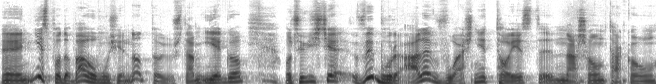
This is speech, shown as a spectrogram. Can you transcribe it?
E, nie spodobało mu się, no to już tam jego oczywiście wybór, ale właśnie to jest naszą taką,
